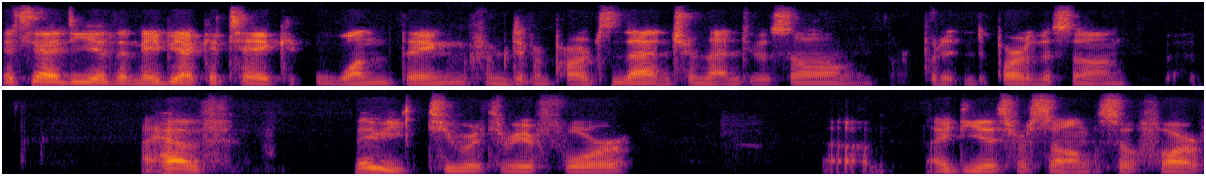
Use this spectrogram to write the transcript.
it's the idea that maybe I could take one thing from different parts of that and turn that into a song or put it into part of a song. I have maybe two or three or four um, ideas for songs so far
